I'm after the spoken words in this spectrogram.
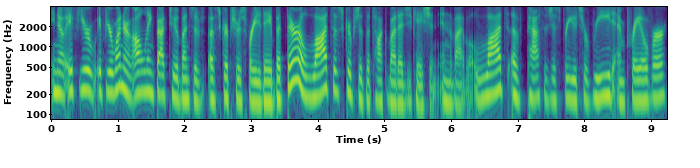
you know if you're if you're wondering i'll link back to a bunch of, of scriptures for you today but there are lots of scriptures that talk about education in the bible lots of passages for you to read and pray over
